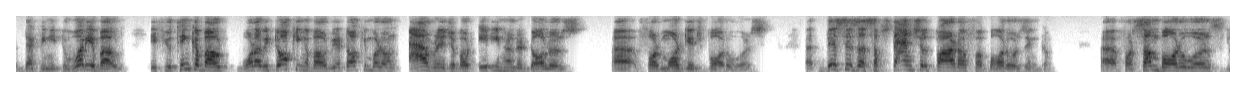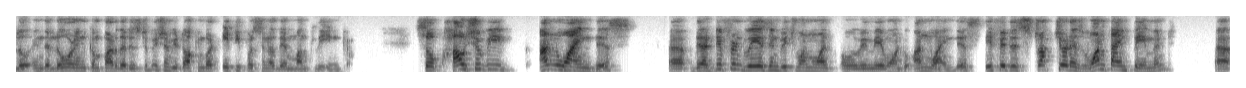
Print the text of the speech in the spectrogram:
that we need to worry about. If you think about what are we talking about, we are talking about on average about $1,800 for mortgage borrowers. this is a substantial part of a borrower's income. Uh, for some borrowers low, in the lower income part of the distribution, we're talking about 80% of their monthly income. So how should we unwind this? Uh, there are different ways in which one want, or we may want to unwind this. If it is structured as one-time payment, uh,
